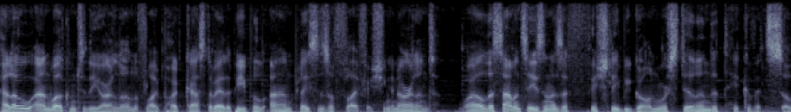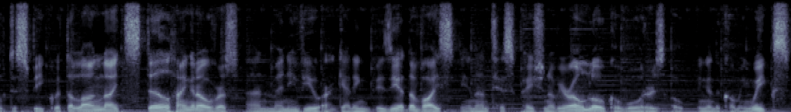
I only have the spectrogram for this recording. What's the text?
Hello and welcome to the Ireland on the Fly podcast about the people and places of fly fishing in Ireland. While the salmon season has officially begun, we're still in the thick of it, so to speak, with the long nights still hanging over us, and many of you are getting busy at the vice in anticipation of your own local waters opening in the coming weeks.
